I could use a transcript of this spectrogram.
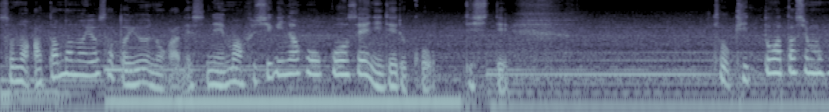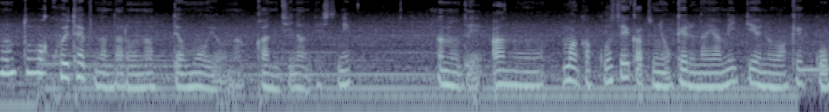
その頭の良さというのがですねまあ不思議な方向性に出る子でしてそうきっと私も本当はこういうタイプなんだろうなって思うような感じなんですね。なのであの、まあ、学校生活における悩みっていうのは結構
